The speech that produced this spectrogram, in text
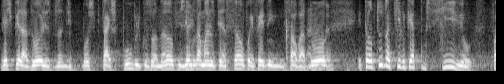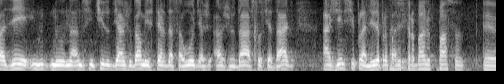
respiradores de hospitais públicos ou não, fizemos Sim. a manutenção, foi feito em Salvador. Então, tudo aquilo que é possível fazer no, no, no, sentido de ajudar o Ministério da Saúde, ajudar a sociedade, a gente se planeja para fazer. Mas esse trabalho passa é,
